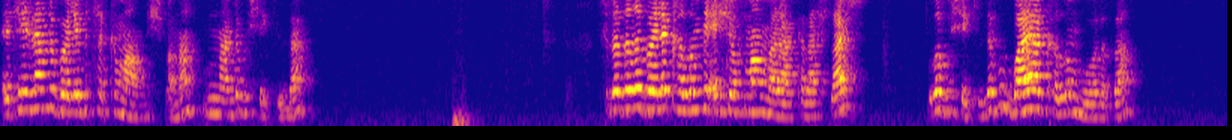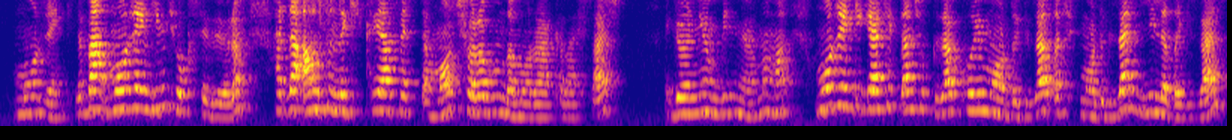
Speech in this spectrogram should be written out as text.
E, teyzem de böyle bir takım almış bana. Bunlar da bu şekilde. Sırada da böyle kalın bir eşofman var arkadaşlar. Bu da bu şekilde. Bu bayağı kalın bu arada. Mor renkli. Ben mor rengini çok seviyorum. Hatta altındaki kıyafet de mor. Çorabım da mor arkadaşlar. Görünüyor mu bilmiyorum ama mor rengi gerçekten çok güzel. Koyu mor da güzel, açık mor da güzel, lila da güzel.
